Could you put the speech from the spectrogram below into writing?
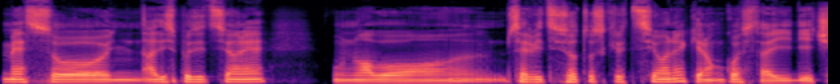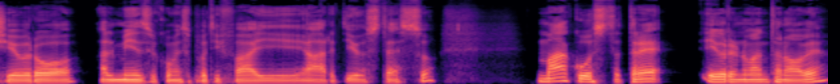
messo in, a disposizione un nuovo servizio di sottoscrizione che non costa i 10 euro al mese come Spotify Ardio stesso, ma costa 3,99 euro.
